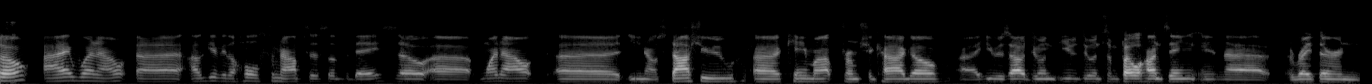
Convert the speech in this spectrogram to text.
so I went out. Uh, I'll give you the whole synopsis of the day. So uh, went out. Uh, you know, Stashu uh, came up from Chicago. Uh, he was out doing. He was doing some bow hunting in uh, right there in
